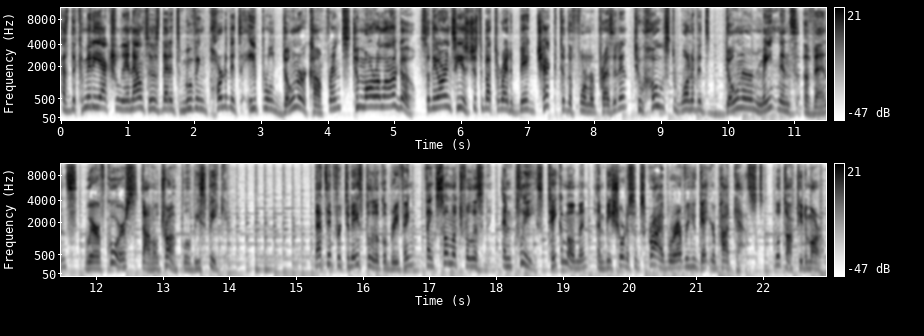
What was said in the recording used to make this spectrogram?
as the committee actually announces that it's moving part of its April donor conference to Mar a Lago. So the RNC is just about to write a big check to the former president to host one of its donor maintenance events, where, of course, Donald Trump will be speaking. That's it for today's political briefing. Thanks so much for listening. And please take a moment and be sure to subscribe wherever you get your podcasts. We'll talk to you tomorrow.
